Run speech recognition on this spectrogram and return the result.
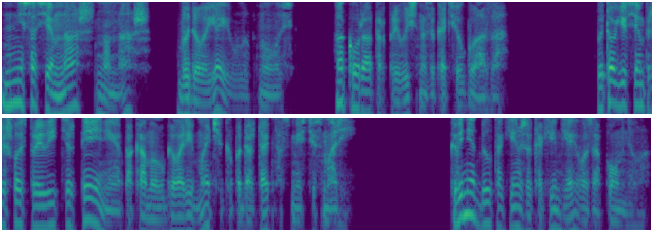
«Не совсем наш, но наш», — выдала я и улыбнулась а куратор привычно закатил глаза. В итоге всем пришлось проявить терпение, пока мы уговорим мальчика подождать нас вместе с Марией. Кабинет был таким же, каким я его запомнила.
